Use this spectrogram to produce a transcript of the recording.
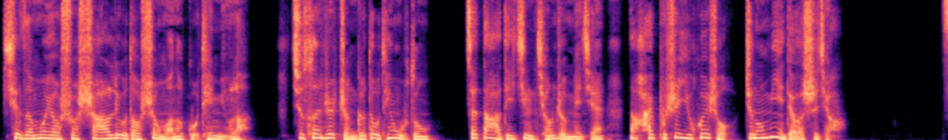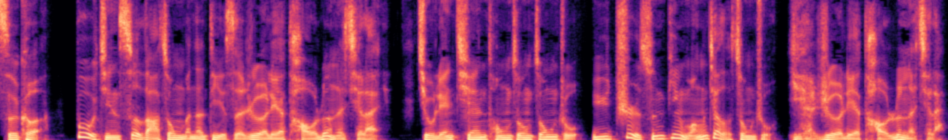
现在莫要说杀了六道圣王的古天明了，就算是整个斗天武宗，在大地境强者面前，那还不是一挥手就能灭掉的事情。此刻，不仅四大宗门的弟子热烈讨论了起来。就连千童宗宗主与至尊兵王教的宗主也热烈讨论了起来。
